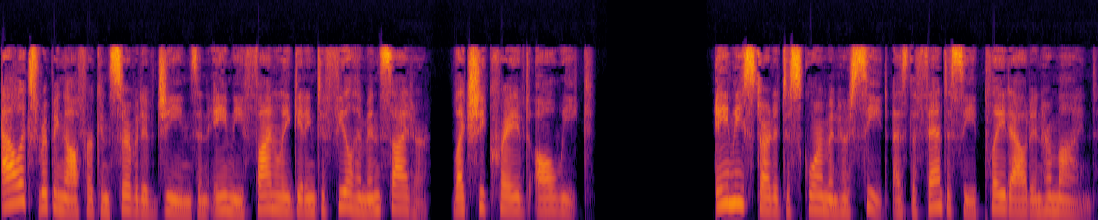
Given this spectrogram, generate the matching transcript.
Alex ripping off her conservative jeans and Amy finally getting to feel him inside her, like she craved all week. Amy started to squirm in her seat as the fantasy played out in her mind.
